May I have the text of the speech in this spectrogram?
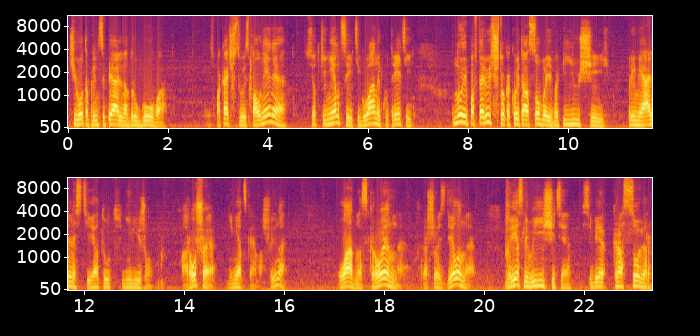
чего-то принципиально другого. То есть по качеству исполнения все-таки немцы и Тигуаны, Q3. Ну и повторюсь, что какой-то особой вопиющей премиальности я тут не вижу. Хорошая немецкая машина, ладно скроенная, хорошо сделанная, но если вы ищете себе кроссовер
